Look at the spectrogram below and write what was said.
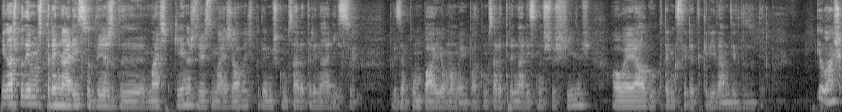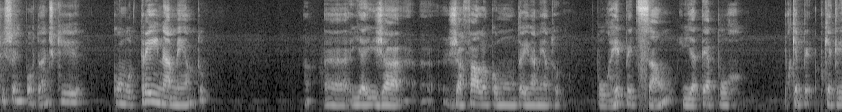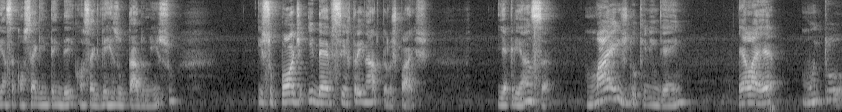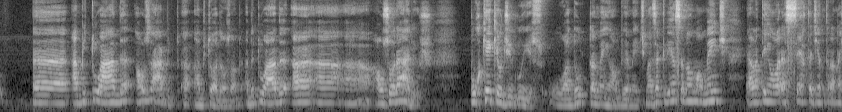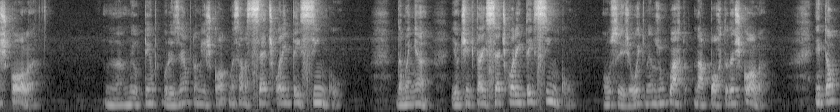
E nós podemos treinar isso desde mais pequenos, desde mais jovens, podemos começar a treinar isso, por exemplo, um pai ou uma mãe pode começar a treinar isso nos seus filhos, ou é algo que tem que ser adquirido à medida do tempo? Eu acho que isso é importante que, como treinamento, uh, e aí já, já falo como um treinamento por repetição e até por porque, porque a criança consegue entender e consegue ver resultado nisso, isso pode e deve ser treinado pelos pais. E a criança, mais do que ninguém, ela é muito uh, habituada aos hábitos, uh, habituada aos hábitos, habituada a, a, a, aos horários. Por que, que eu digo isso? O adulto também, obviamente, mas a criança normalmente ela tem a hora certa de entrar na escola. No meu tempo, por exemplo, na minha escola começava às 7h45 da manhã. E eu tinha que estar às 7h45, ou seja, 8 menos um quarto, na porta da escola. Então,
